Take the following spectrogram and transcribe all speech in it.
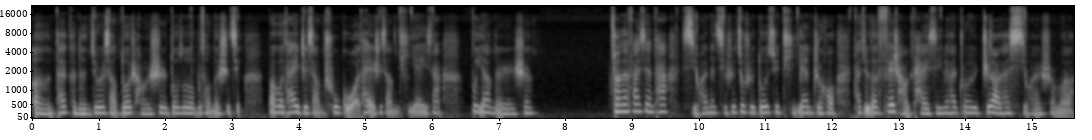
嗯，他可能就是想多尝试，多做做不同的事情，包括他一直想出国，他也是想体验一下不一样的人生。当他发现他喜欢的其实就是多去体验之后，他觉得非常开心，因为他终于知道他喜欢什么了。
